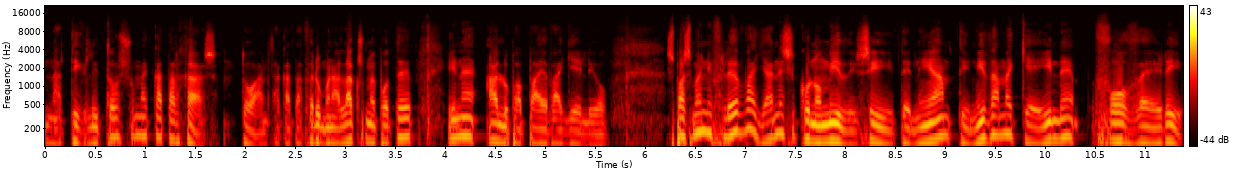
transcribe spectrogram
να τη γλιτώσουμε καταρχάς. Το αν θα καταφέρουμε να αλλάξουμε ποτέ είναι άλλο παπά Ευαγγέλιο. Σπασμένη φλέβα Γιάννης Οικονομίδης. Η ταινία την είδαμε και είναι φοβερή.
